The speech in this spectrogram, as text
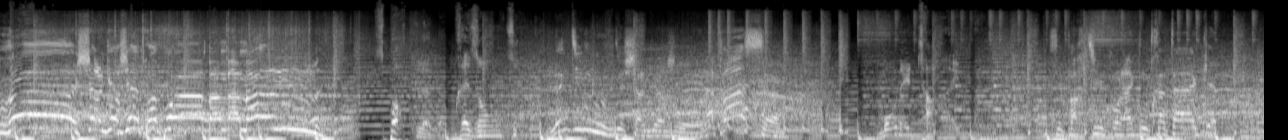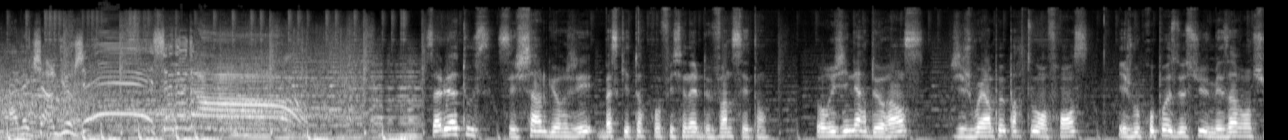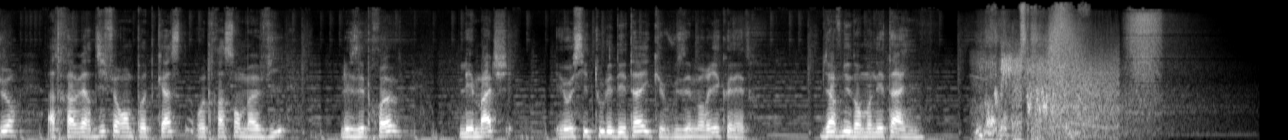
Oh Charles Gurgé à 3 points Bam bam bam Sport Club présente Le petit move de Charles Gurgé. La passe Money Time. C'est parti pour la contre-attaque avec Charles Gurgé C'est dedans Salut à tous, c'est Charles Gurgé, basketteur professionnel de 27 ans. Originaire de Reims, j'ai joué un peu partout en France et je vous propose de suivre mes aventures à travers différents podcasts retraçant ma vie, les épreuves, les matchs et aussi tous les détails que vous aimeriez connaître. Bienvenue dans mon Time.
